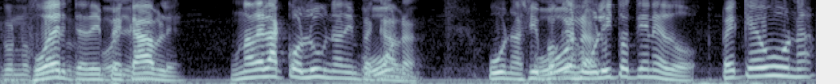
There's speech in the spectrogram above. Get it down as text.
con fuerte, de impecable. Una de las columnas de impecable. Una. Una, sí, porque Una. Julito tiene dos. Peque una,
